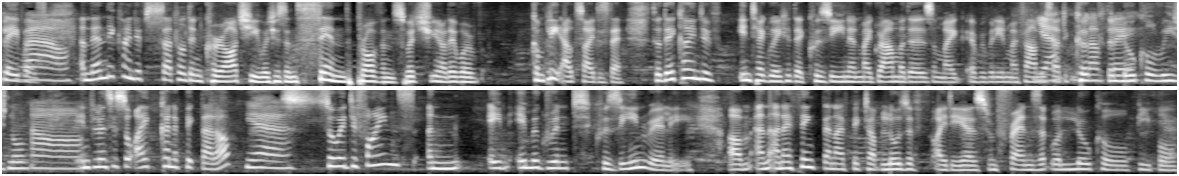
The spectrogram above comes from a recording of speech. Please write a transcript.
flavors. wow. And then they kind of settled in Karachi, which is in Sindh province, which, you know, they were complete outsiders there. So they kind of integrated their cuisine and my grandmothers and my everybody in my family Yeah, started to cook lovely. the local regional Aw. influences. So I kind of picked that up. Yeah. So it defines an an immigrant cuisine, really. Um, and, and I think then I've picked up loads of ideas from friends that were local people.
